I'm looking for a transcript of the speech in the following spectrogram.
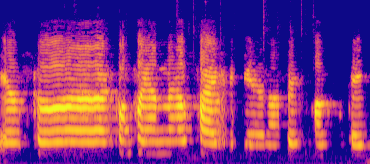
Eu tô acompanhando meu pai, porque eu não sei se contei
